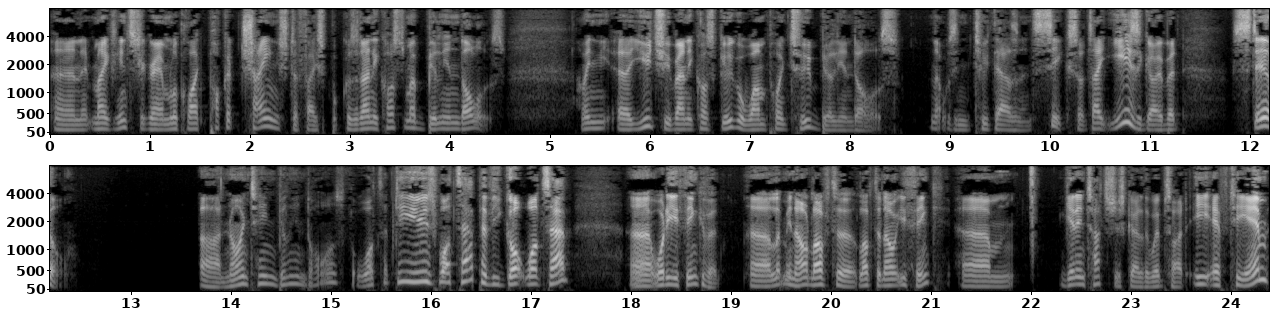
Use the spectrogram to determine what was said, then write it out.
And it makes Instagram look like pocket change to Facebook because it only cost them a billion dollars. I mean, uh, YouTube only cost Google $1.2 billion. That was in 2006, so it's eight years ago, but still. Uh, $19 billion for WhatsApp. Do you use WhatsApp? Have you got WhatsApp? Uh, what do you think of it? Uh, let me know. I'd love to love to know what you think. Um, get in touch. Just go to the website eftm.com.au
